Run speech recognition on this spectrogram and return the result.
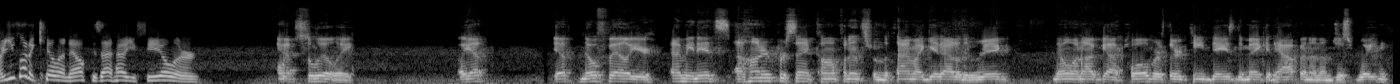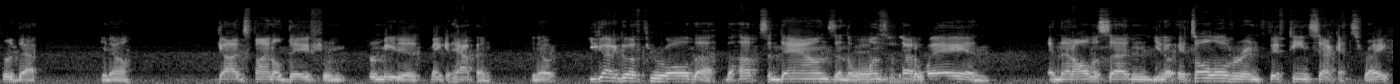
Are you going to kill an elk? Is that how you feel, or Absolutely. Oh, yep. Yep. No failure. I mean, it's 100% confidence from the time I get out of the rig, knowing I've got 12 or 13 days to make it happen, and I'm just waiting for that, you know, God's final day for, for me to make it happen. You know, you got to go through all the, the ups and downs and the ones that got away, and and then all of a sudden, you know, it's all over in 15 seconds, right?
